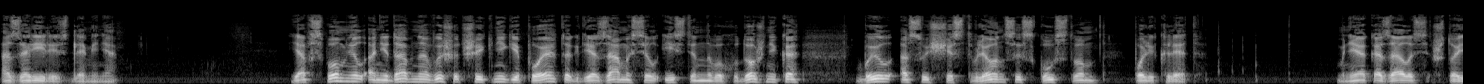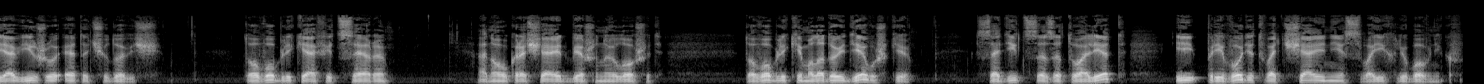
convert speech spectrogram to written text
озарились для меня. Я вспомнил о недавно вышедшей книге поэта, где замысел истинного художника был осуществлен с искусством поликлета. Мне казалось, что я вижу это чудовище. То в облике офицера оно укращает бешеную лошадь, то в облике молодой девушки садится за туалет и приводит в отчаяние своих любовников,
